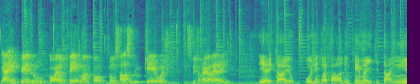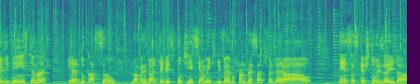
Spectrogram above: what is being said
E aí, Pedro, qual é o tema? Qual, vamos falar sobre o que hoje? Explica para a galera aí. E aí, Caio? Hoje a gente vai falar de um tema aí que está em evidência, né? E é educação. Na verdade, teve esse contingenciamento de verba para a Universidade Federal, tem essas questões aí da,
